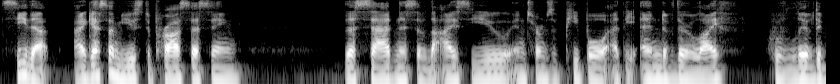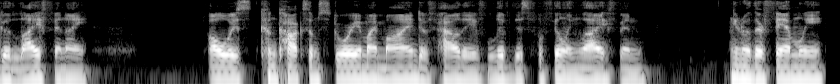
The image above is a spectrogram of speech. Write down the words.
see that. I guess I'm used to processing the sadness of the ICU in terms of people at the end of their life who've lived a good life. And I always concoct some story in my mind of how they've lived this fulfilling life. And, you know, their family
